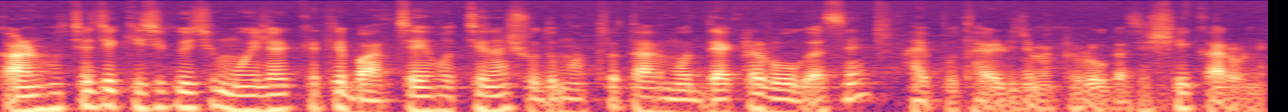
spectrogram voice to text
কারণ হচ্ছে যে কিছু কিছু মহিলার ক্ষেত্রে বাচ্চাই হচ্ছে না, শুধুমাত্র তার মধ্যে একটা রোগ আছে হাইপোথাইরয়েডিজম একটা রোগ আছে সেই কারণে।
